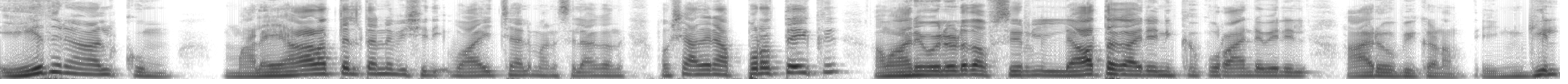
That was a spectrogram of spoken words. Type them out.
ഏതൊരാൾക്കും മലയാളത്തിൽ തന്നെ വിശദി വായിച്ചാൽ മനസ്സിലാകുന്നത് പക്ഷേ അതിനപ്പുറത്തേക്ക് അമാനുവലയുടെ തഫ്സീറിൽ ഇല്ലാത്ത കാര്യം എനിക്ക് ഖുറാന്റെ പേരിൽ ആരോപിക്കണം. എങ്കിൽ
